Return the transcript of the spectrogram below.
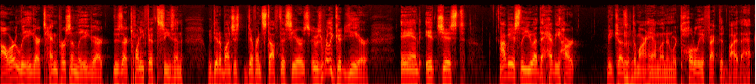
our league, our ten person league, our this is our twenty fifth season. We did a bunch of different stuff this year. It was, it was a really good year, and it just obviously you had the heavy heart because mm-hmm. of Damar Hamlin and were totally affected by that.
